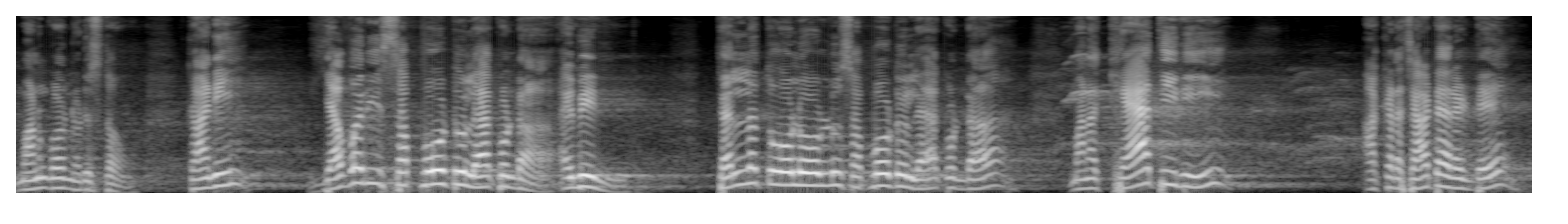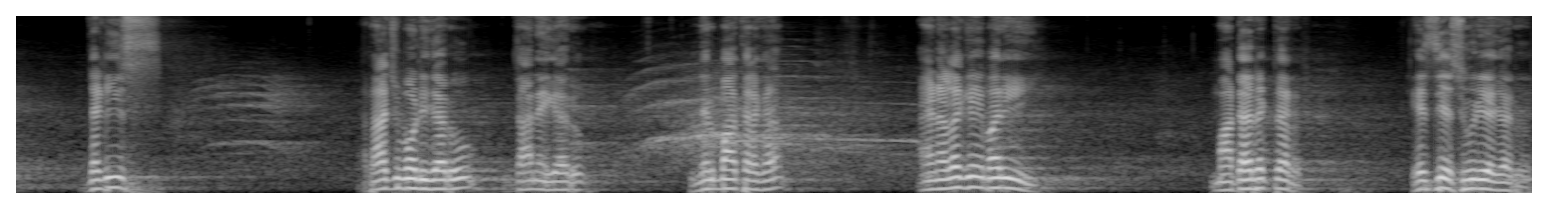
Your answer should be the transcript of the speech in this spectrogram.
మనం కూడా నడుస్తాం. కానీ ఎవరి సపోర్టు లేకుండా ఐ మీన్ తెల్ల తోలోళ్ళు సపోర్టు లేకుండా మన ఖ్యాతిని అక్కడ చాటారంటే దట్ ఈస్ రాజమౌళి గారు దానయ్య గారు నిర్మాతలుగా. ఆయన అలాగే మరి మా డైరెక్టర్ ఎస్జే సూర్య గారు.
